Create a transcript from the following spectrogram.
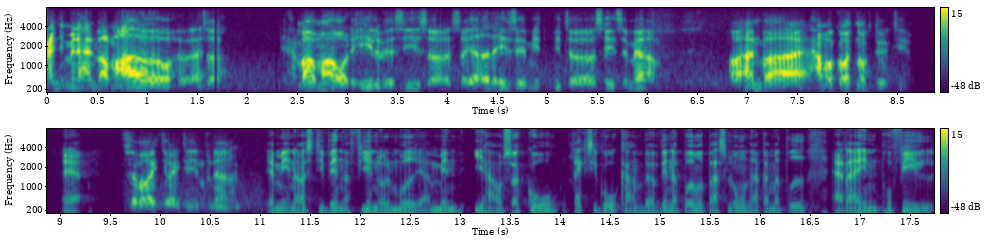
Men, men han var meget, altså, han var jo meget over det hele, vil jeg sige, så, så jeg havde da helt sikkert mit, mit at se til med ham. Og han var, han var godt nok dygtig. Ja. Så det var rigtig, rigtig imponerende. Jeg mener også, de vinder 4-0 mod jer, men I har jo så gode, rigtig gode kampe, og vinder både mod Barcelona og Real Madrid. Er der en profil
